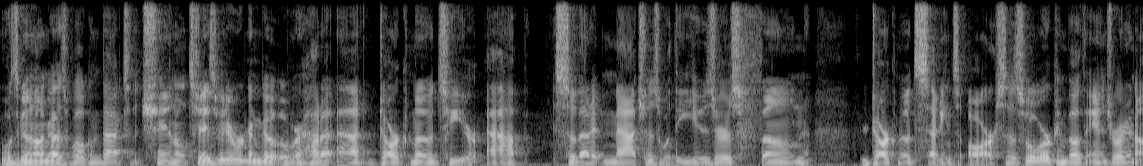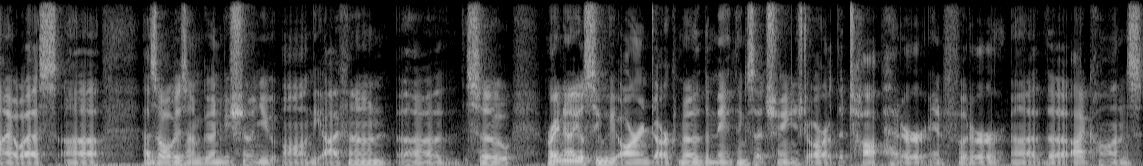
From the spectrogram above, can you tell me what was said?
What's going on guys? Welcome back to the channel. Today's video we're going to go over how to add dark mode to your app so that it matches what the user's phone dark mode settings are. So this will work in both Android and iOS. Uh, as always, I'm going to be showing you on the iPhone. Uh, so right now you'll see we are in dark mode. The main things that changed are the top header and footer, uh, the icons,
